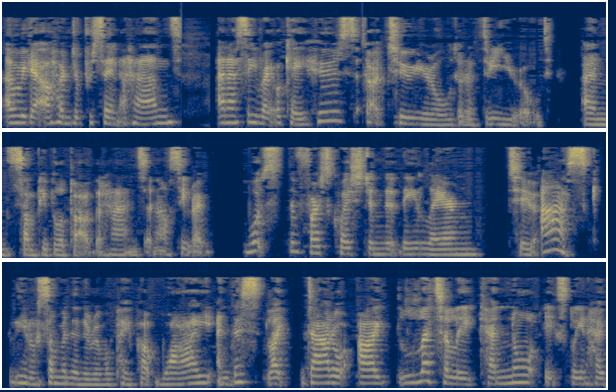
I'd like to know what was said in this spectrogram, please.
And we get 100% of hands. And i say right okay who's got a two year old or a three year old and some people will put up their hands and I'll say, right, what's the first question that they learn to ask? You know, someone in the room will pipe up why. And this, like, Darrow, I literally cannot explain how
